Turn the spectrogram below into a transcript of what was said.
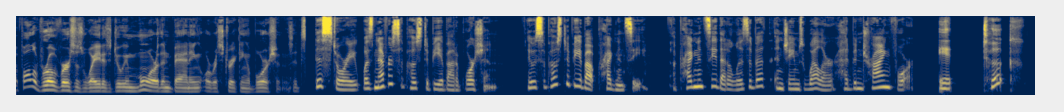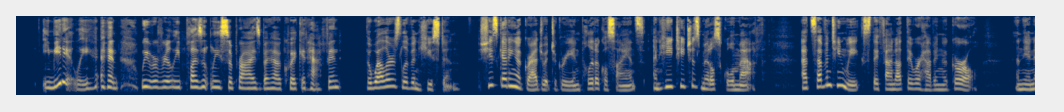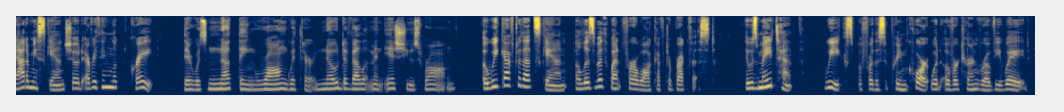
The fall of Roe v. Wade is doing more than banning or restricting abortions. It's This story was never supposed to be about abortion. It was supposed to be about pregnancy, a pregnancy that Elizabeth and James Weller had been trying for. It took immediately, and we were really pleasantly surprised by how quick it happened. The Wellers live in Houston. She's getting a graduate degree in political science, and he teaches middle school math. At 17 weeks, they found out they were having a girl, and the anatomy scan showed everything looked great. There was nothing wrong with her, no development issues wrong. A week after that scan, Elizabeth went for a walk after breakfast. It was May 10th, weeks before the Supreme Court would overturn Roe v. Wade.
